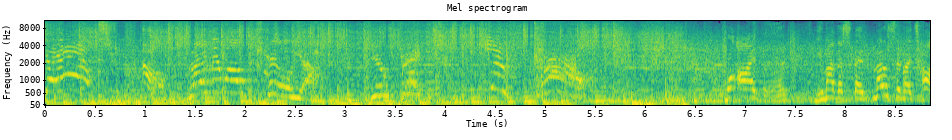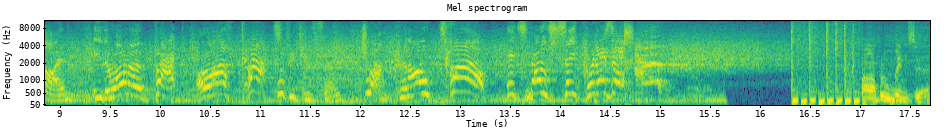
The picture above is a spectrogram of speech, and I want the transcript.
Get out! Oh, maybe we'll kill you. You bitch! You cow! What I've heard, your mother spent most of her time either on her back or half cut. What did you say? Drunken old tart! It's no secret, is it? Barbara Windsor.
